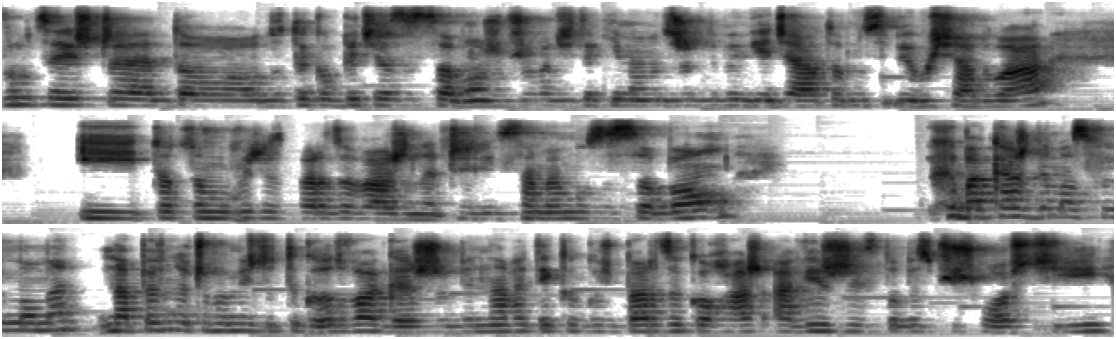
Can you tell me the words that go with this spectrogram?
wrócę jeszcze do, do tego bycia ze sobą, że przychodzi taki moment, że gdybym wiedziała, to bym sobie usiadła. I to, co mówisz, jest bardzo ważne, czyli samemu ze sobą chyba każdy ma swój moment. Na pewno trzeba mieć do tego odwagę, żeby nawet jak kogoś bardzo kochasz, a wiesz, że jest to bez przyszłości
